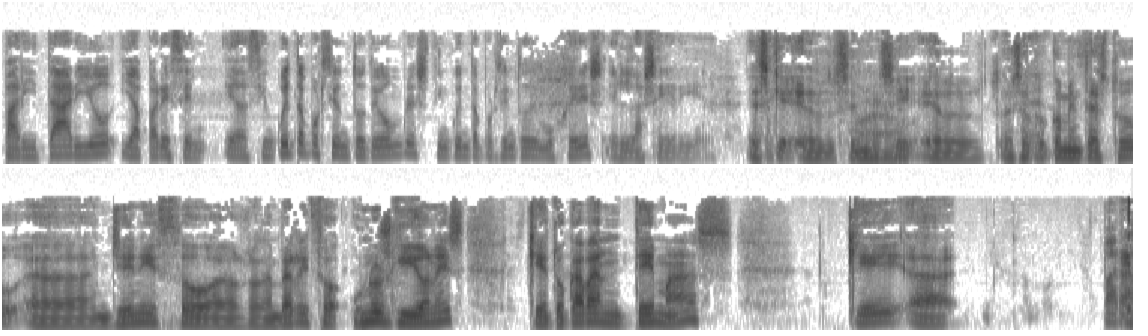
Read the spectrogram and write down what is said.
paritario y aparecen el 50% de hombres, 50% de mujeres en la serie. Es que el, Bueno. sí, el- eso que comentas tú, eh, Jenny hizo, eh, Roddenberry hizo unos guiones que tocaban temas que eh, Para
